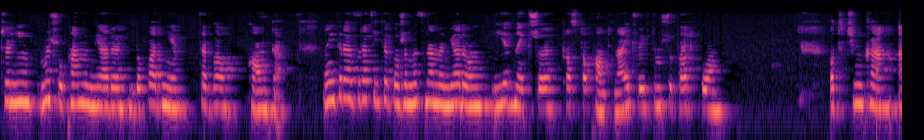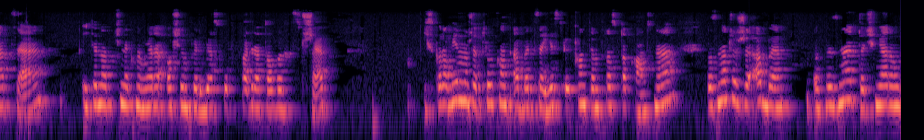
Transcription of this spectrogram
czyli my szukamy miary dokładnie tego kąta. No i teraz z racji tego, że my znamy miarę jednej przy prostokątnej, czyli w tym przypadku odcinka AC i ten odcinek ma miarę 8 pierwiastków kwadratowych z 3. I skoro wiemy, że trójkąt ABC jest trójkątem prostokątnym, to znaczy, że aby wyznaczyć miarę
